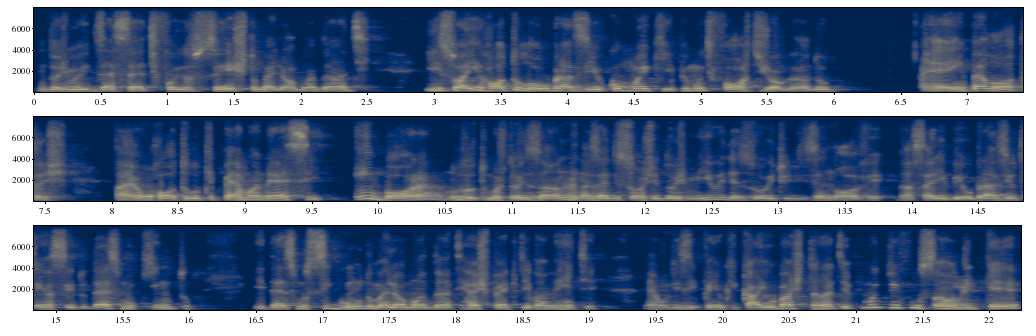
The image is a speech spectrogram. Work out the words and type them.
Em 2017, foi o sexto melhor mandante. Isso aí rotulou o Brasil como uma equipe muito forte jogando é, em Pelotas. Tá? É um rótulo que permanece, embora nos últimos dois anos, nas edições de 2018 e 2019 da Série B, o Brasil tenha sido 15º e 12º melhor mandante, respectivamente. É um desempenho que caiu bastante, muito em função de que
